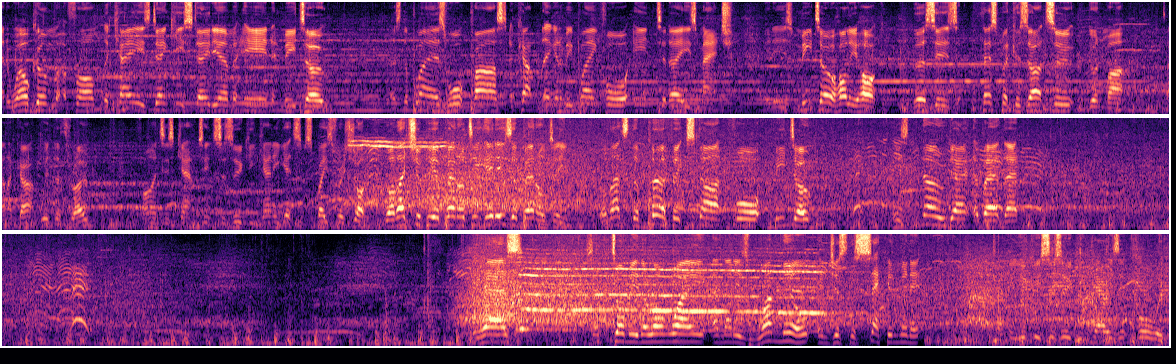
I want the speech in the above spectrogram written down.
And welcome from the K's Denki Stadium in Mito. As the players walk past a cup they're going to be playing for in today's match. It is Mito Hollyhock versus Thespakusatsu Gunma. Tanaka with the throw. Finds his captain Suzuki. Can he get some space for a shot? Well, that should be a penalty. It is a penalty. Well, that's the perfect start for Mito. There's no doubt about that. He has sent Tommy the wrong way, and that is 1-0 in just the second minute. Takayuki Suzuki carries it forward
